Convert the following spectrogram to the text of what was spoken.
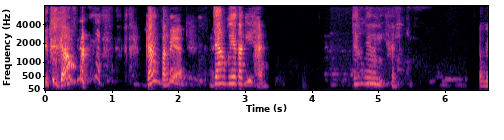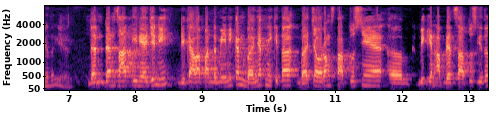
Itu gampang. Gampang. Iya. Jangan punya tagihan. Jangan punya Hmm. tagihan. Jangan tagihan. Dan dan saat ini aja nih di kala pandemi ini kan banyak nih kita baca orang statusnya eh, bikin update status gitu.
